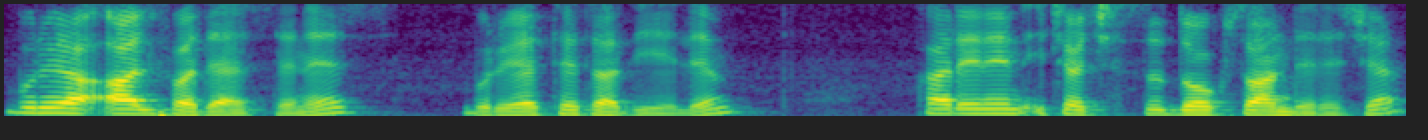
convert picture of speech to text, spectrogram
Buraya alfa derseniz buraya teta diyelim. Karenin iç açısı 90 derece.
